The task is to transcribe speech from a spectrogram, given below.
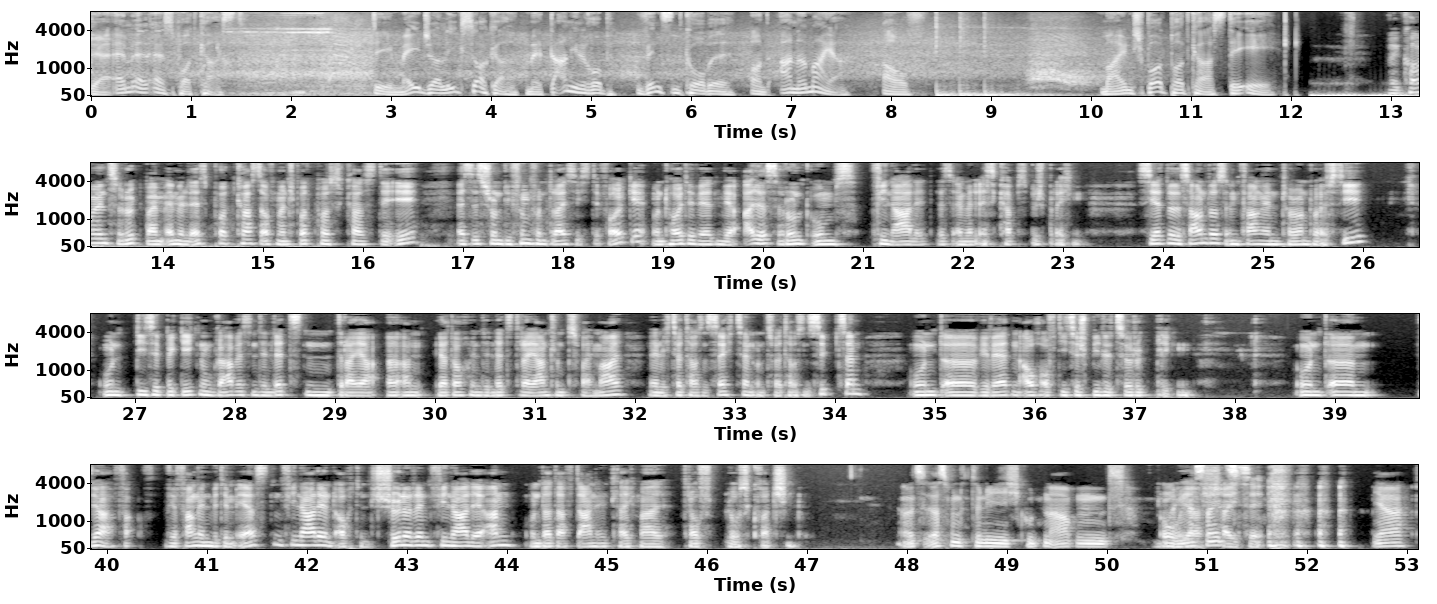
Der MLS-Podcast. Die Major League Soccer mit Daniel Rupp, Vincent Kurbel und Anne Meyer auf meinsportpodcast.de. Willkommen zurück beim MLS-Podcast auf meinsportpodcast.de. Es ist schon die 35. Folge und heute werden wir alles rund ums Finale des MLS Cups besprechen. Seattle Sounders empfangen Toronto FC und diese Begegnung gab es in den letzten drei Jahren, äh, ja doch in den letzten drei Jahren schon zweimal, nämlich 2016 und 2017 und äh, wir werden auch auf diese Spiele zurückblicken. Und ähm, ja, wir fangen mit dem ersten Finale und auch dem schöneren Finale an und da darf Daniel gleich mal drauf losquatschen. Als erstmal natürlich guten Abend. Oh ja, scheiße. ja,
